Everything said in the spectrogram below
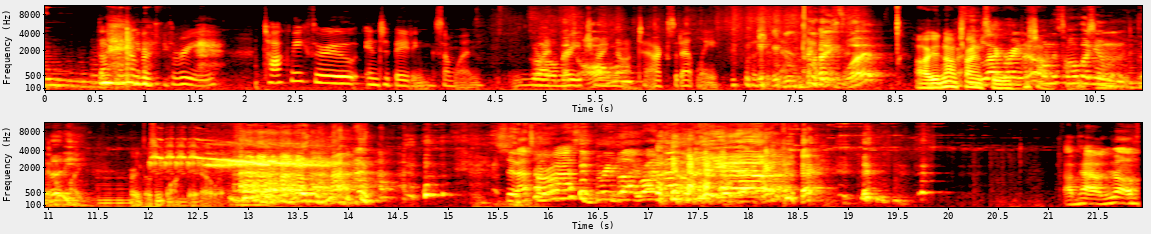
Doctor number three. Talk me through intubating someone. What Oh, are you trying all? not to accidentally push it down? like what? Uh, you're not trying to Black right push now out on this tongue so they don't, hoodie. like, or it doesn't want it away. Shit, I turn around, I see three black right now. yeah! I've had enough.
